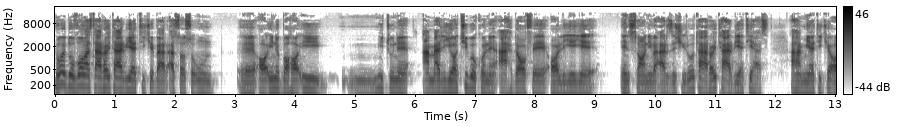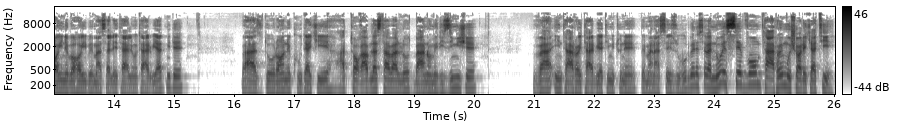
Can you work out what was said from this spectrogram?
نوع دوم از طرحهای تربیتی که بر اساس اون آین باهایی می‌تونه عملیاتی بکنه اهداف عالیه انسانی و ارزشی رو طرحهای تربیتی هست. اهمیتی که آین بهایی به مسئله تعلیم و تربیت میده و از دوران کودکی حتی قبل از تولد برنامه ریزی میشه و این طرحهای تربیتی می‌تونه به منصه ظهور برسه و نوع سوم طرحهای مشارکتیه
